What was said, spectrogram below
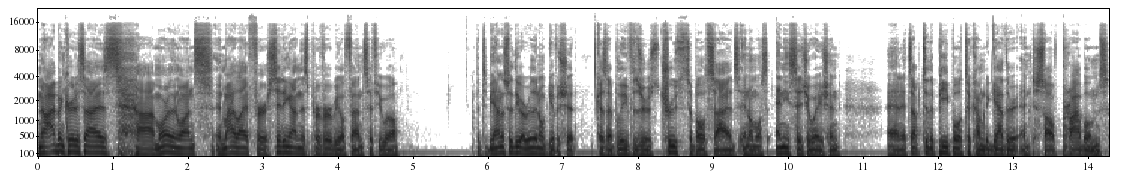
Now, I've been criticized uh, more than once in my life for sitting on this proverbial fence, if you will. But to be honest with you, I really don't give a shit because I believe there's truth to both sides in almost any situation. And it's up to the people to come together and to solve problems,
